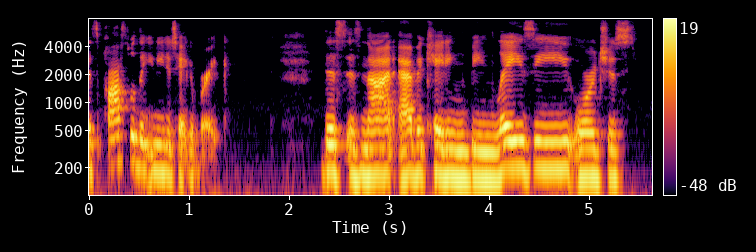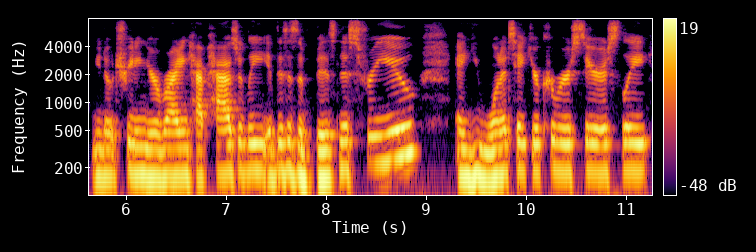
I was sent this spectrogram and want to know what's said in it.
it's possible that you need to take a break. This is not advocating being lazy or just you know treating your writing haphazardly. If this is a business for you and you want to take your career seriously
